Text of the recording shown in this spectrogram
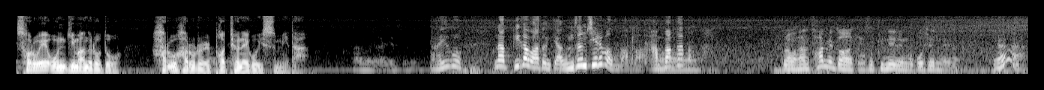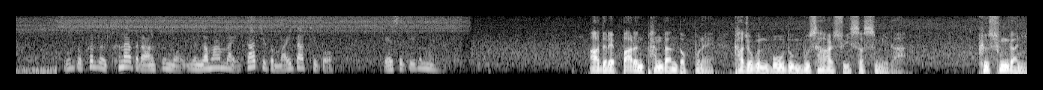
서로의 온기만으로도 하루하루를 버텨내고 있습니다. 할머니 알겠습니다. 아이고 나 비가 와도 이제 음성 실어봐 봐봐 안 바꿔봐 그럼 한 3일 동안 계속 비 내리는 거 보셨네요. 예. 우리도 그러면 큰아들 안 쓰면 영감할 많이 다치도 많이 다치고 계속 이거만 아들의 빠른 판단 덕분에 가족은 모두 무사할 수 있었습니다. 그 순간이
